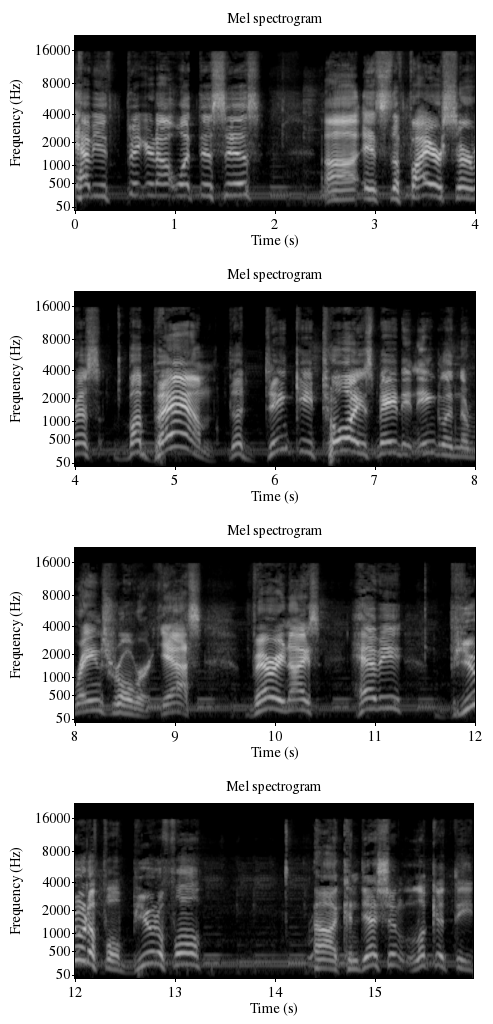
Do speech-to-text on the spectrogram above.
have you figured out what this is? Uh, it's the fire service. Ba-bam! The Dinky Toys made in England, the Range Rover. Yes, very nice, heavy, beautiful, beautiful uh, condition. Look at the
